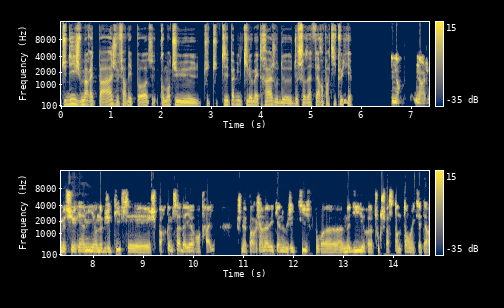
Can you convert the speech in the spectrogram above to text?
tu dis, je m'arrête pas, je vais faire des pauses. Comment tu, tu, t'es pas mis de kilométrage ou de, choses à faire en particulier? Non, non, je me suis rien mis en objectif. C'est, je pars comme ça d'ailleurs en trail. Je ne pars jamais avec un objectif pour euh, me dire, faut que je fasse tant de temps, etc.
